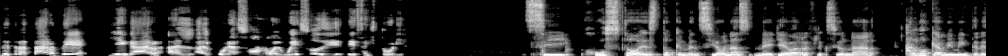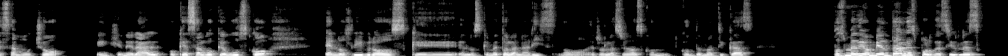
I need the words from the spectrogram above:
de tratar de llegar al, corazón o al hueso de esa historia. Sí, justo esto que mencionas me lleva a reflexionar algo que a mí me interesa mucho en general o que es algo que busco en los libros que, en los que meto la nariz, ¿no? Relacionados con, con temáticas, pues medioambientales, por decirles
